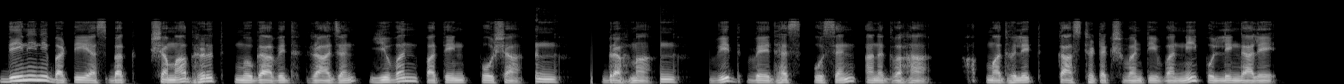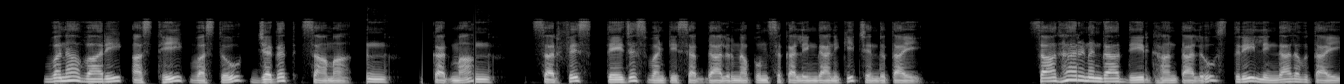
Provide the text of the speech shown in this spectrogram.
దీనిని బట్టి అస్బక్ క్షమాభృత్ ముగావిద్ రాజన్ యువన్ పతిన్ పూషా బ్రహ్మ విద్ వేధస్ ఉసెన్ అనద్వహ మధులిత్ కాష్ఠటక్ష్ వంటివన్నీ పుల్లింగాలే. వన వారి అస్థి వస్తు జగత్ సామ. కర్మ. సర్ఫిస్ తేజస్ వంటి శబ్దాలు నపుంసక లింగానికి చెందుతాయి. సాధారణంగా దీర్ఘాంతాలు స్త్రీ లింగాలవుతాయి.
